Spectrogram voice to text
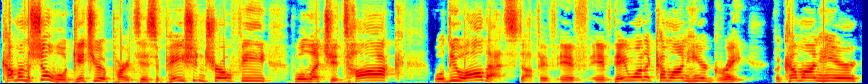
come on the show. We'll get you a participation trophy. We'll let you talk. We'll do all that stuff. If if if they want to come on here, great. But come on here,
